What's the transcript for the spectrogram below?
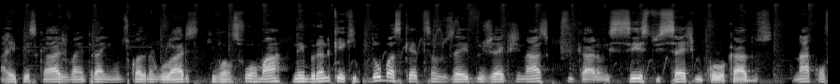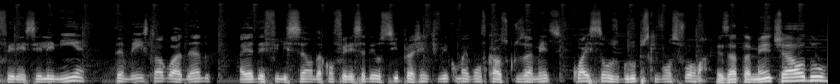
a repescagem, vai entrar em um dos quadrangulares que vão se formar. Lembrando que a equipe do Basquete São José e do Jack Ginásio ficaram em sexto e sétimo colocados na Conferência Heleninha também estão aguardando aí a definição da Conferência Delci para a gente ver como é que vão ficar os cruzamentos, quais são os grupos que vão se formar. Exatamente, Aldo.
